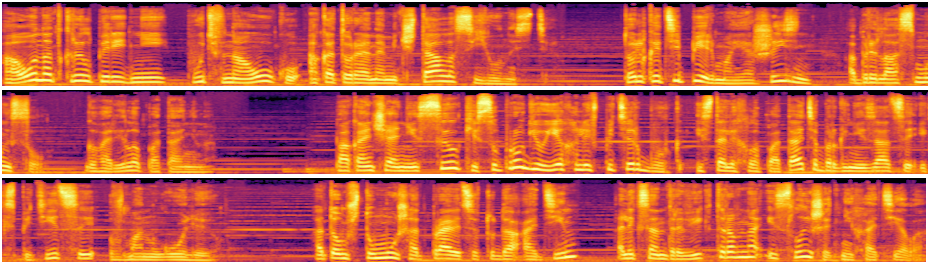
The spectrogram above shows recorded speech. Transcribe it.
а он открыл перед ней путь в науку, о которой она мечтала с юности. «Только теперь моя жизнь обрела смысл», — говорила Потанина. По окончании ссылки супруги уехали в Петербург и стали хлопотать об организации экспедиции в Монголию. О том, что муж отправится туда один, Александра Викторовна и слышать не хотела.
